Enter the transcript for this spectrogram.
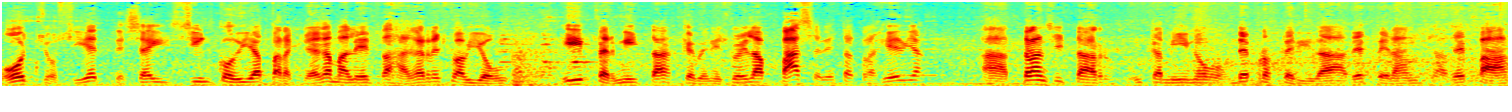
ocho, siete, seis, cinco días para que haga maletas, agarre su avión y permita que Venezuela pase de esta tragedia a transitar un camino de prosperidad, de esperanza, de paz,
